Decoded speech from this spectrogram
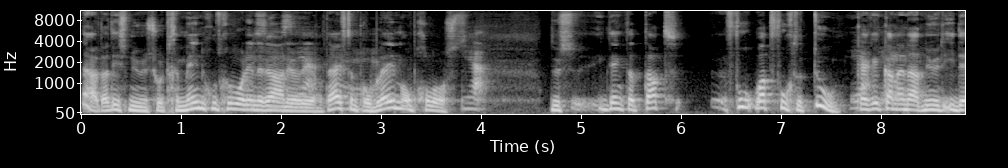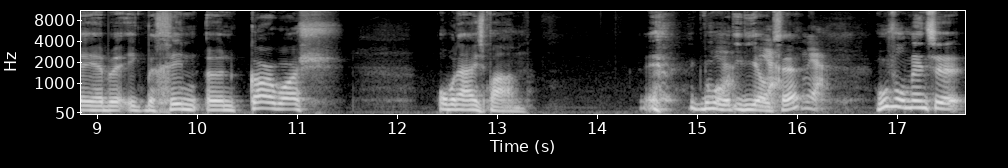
Nou, dat is nu een soort gemeengoed geworden in de radiowereld. Hij heeft een probleem opgelost. ja. Dus ik denk dat dat... Wat voegt het toe? Ja, Kijk, ik kan ja, ja. inderdaad nu het idee hebben... ik begin een carwash op een ijsbaan. ik noem maar wat idioots, ja. hè? Ja. Hoeveel mensen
